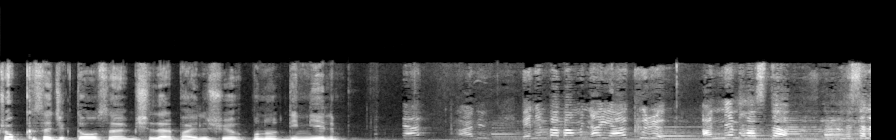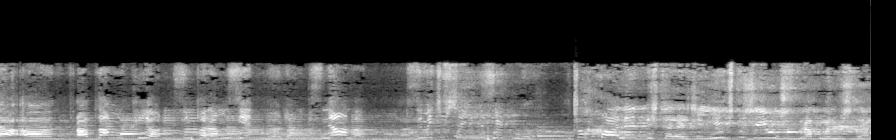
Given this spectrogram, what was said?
çok kısacık da olsa bir şeyler paylaşıyor. Bunu dinleyelim. Abi benim babamın ayağı kırık. Annem hasta. Mesela aa, ablam okuyor. Bizim paramız yetmiyor yani biz ne alalım? Bizim hiçbir şeyimiz yetmiyor. Çok pahalı etmişler her şeyi. Hiçbir şeyi ucuz bırakmamışlar.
